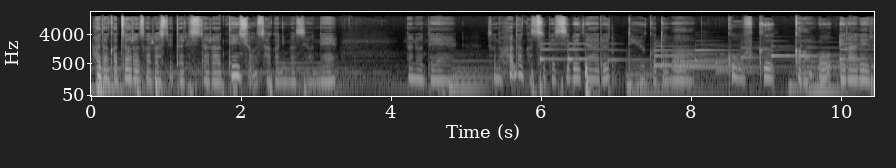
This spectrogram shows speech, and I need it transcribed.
肌がザラザラしてたりしたらテンション下がりますよねなのでその肌がスベスベであるっていうことは幸福感を得られる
